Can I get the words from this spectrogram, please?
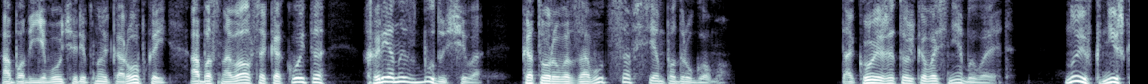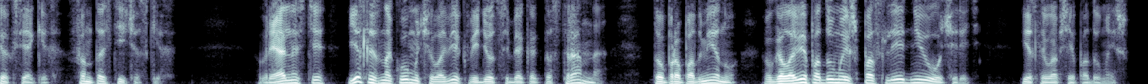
а под его черепной коробкой обосновался какой-то хрен из будущего, которого зовут совсем по-другому. Такое же только во сне бывает. Ну и в книжках всяких, фантастических. В реальности, если знакомый человек ведет себя как-то странно, то про подмену в голове подумаешь в последнюю очередь, если вообще подумаешь.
